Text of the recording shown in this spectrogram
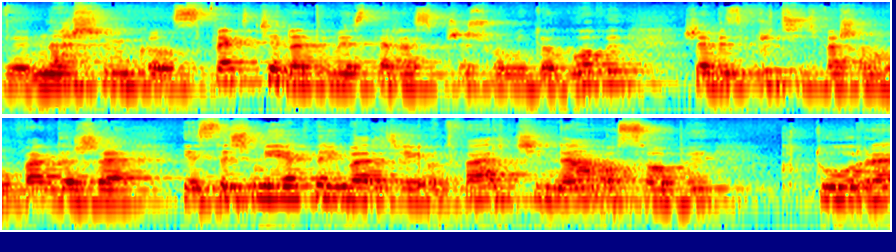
w naszym konspekcie, natomiast teraz przyszło mi do głowy, żeby zwrócić Waszą uwagę, że jesteśmy jak najbardziej otwarci na osoby, które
